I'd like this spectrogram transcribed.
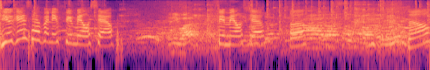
Do you guys have any female chef? Any what? Female chef? Huh? No?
